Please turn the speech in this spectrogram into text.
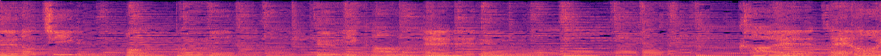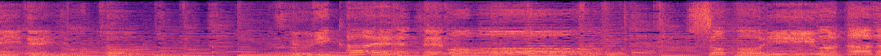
の散る音に振り返る帰っておいでよと振り返ってもそこにはただ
